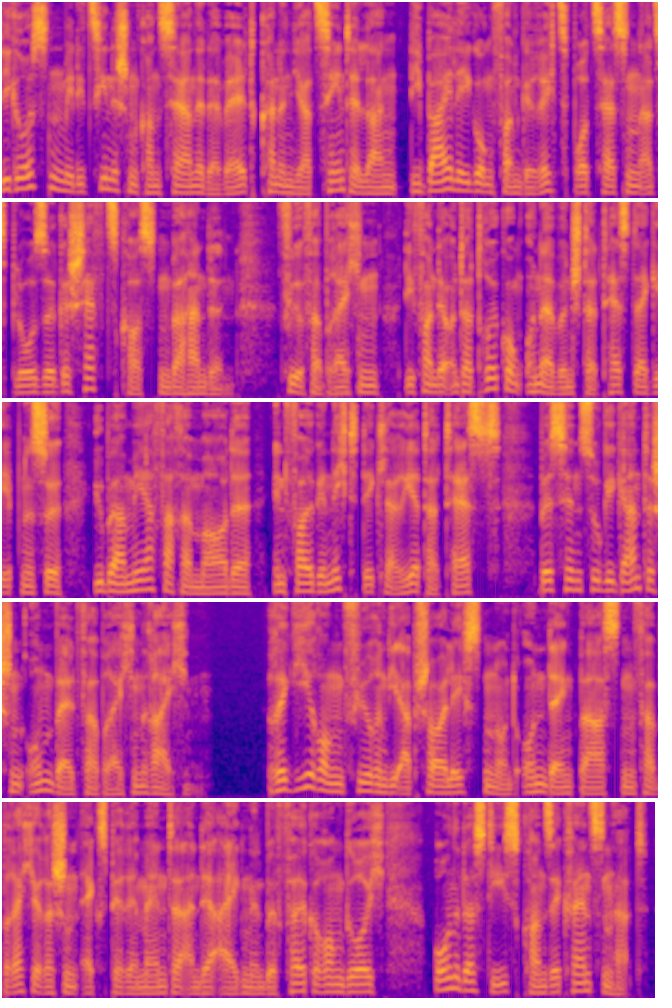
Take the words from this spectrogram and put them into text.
Die größten medizinischen Konzerne der Welt können jahrzehntelang die Beilegung von Gerichtsprozessen als bloße Geschäftskosten behandeln, für Verbrechen, die von der Unterdrückung unerwünschter Testergebnisse über mehrfache Morde infolge nicht deklarierter Tests bis hin zu gigantischen Umweltverbrechen reichen. Regierungen führen die abscheulichsten und undenkbarsten verbrecherischen Experimente an der eigenen Bevölkerung durch, ohne dass dies Konsequenzen hat.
